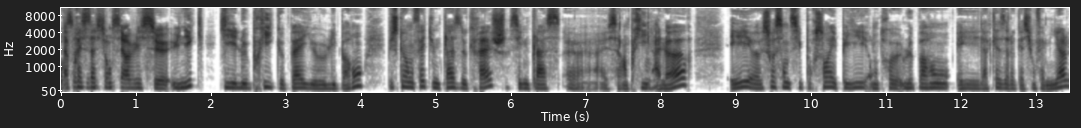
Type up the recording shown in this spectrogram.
la qui- prestation service euh, unique, qui est le prix que payent euh, les parents, puisque en fait une place de crèche, c'est une place, euh, c'est un prix à l'heure, et euh, 66% est payé entre le parent et la caisse d'allocation familiale.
